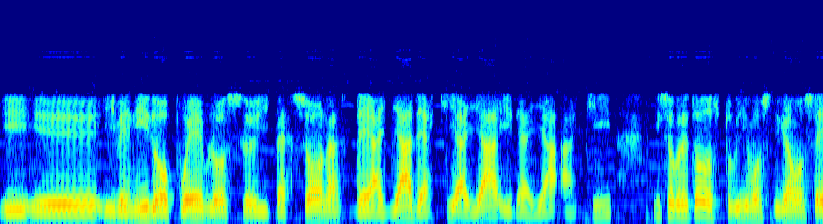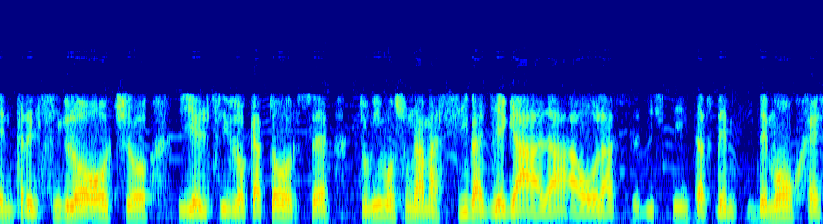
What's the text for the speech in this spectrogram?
y, eh, y venido pueblos y personas de allá, de aquí a allá y de allá a aquí y sobre todo estuvimos, digamos, entre el siglo VIII y el siglo XIV, tuvimos una masiva llegada a olas distintas de, de monjes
